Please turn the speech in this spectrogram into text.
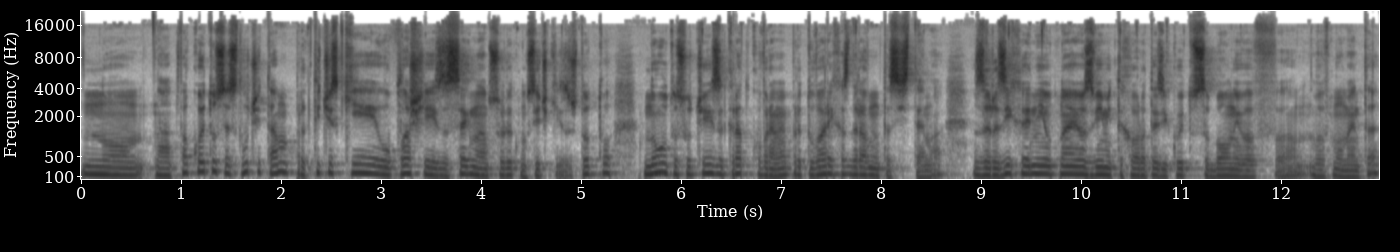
Но а, това, което се случи там, практически оплаши и засегна абсолютно всички, защото многото случаи за кратко време претовариха здравната система, заразиха едни от най-уязвимите хора, тези, които са болни в, в момента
